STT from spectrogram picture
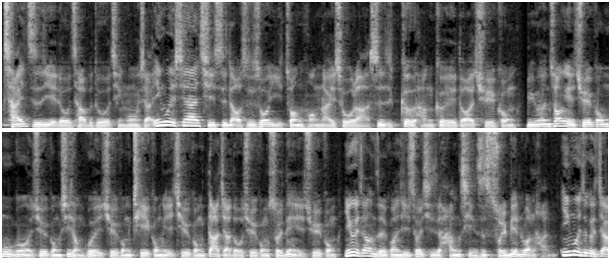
材质也都差不多的情况下，因为现在其实老实说，以装潢来说啦，是各行各业都在缺工，铝门窗也缺工，木工也缺工，系统柜也缺工，铁工也缺工，大家都缺工，水电也缺工。因为这样子的关系，所以其实行情是随便乱喊。因为这个价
